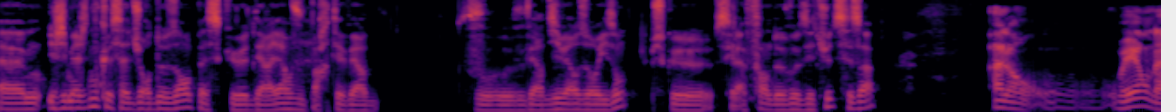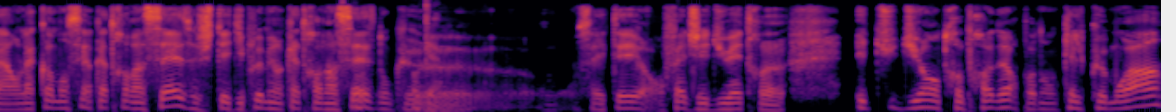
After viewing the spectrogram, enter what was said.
Euh, J'imagine que ça dure deux ans parce que derrière vous partez vers vers divers horizons puisque c'est la fin de vos études, c'est ça? Alors, oui, on a on a commencé en 96. J'étais diplômé en 96, donc euh, ça a été. En fait, j'ai dû être euh, étudiant entrepreneur pendant quelques mois,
